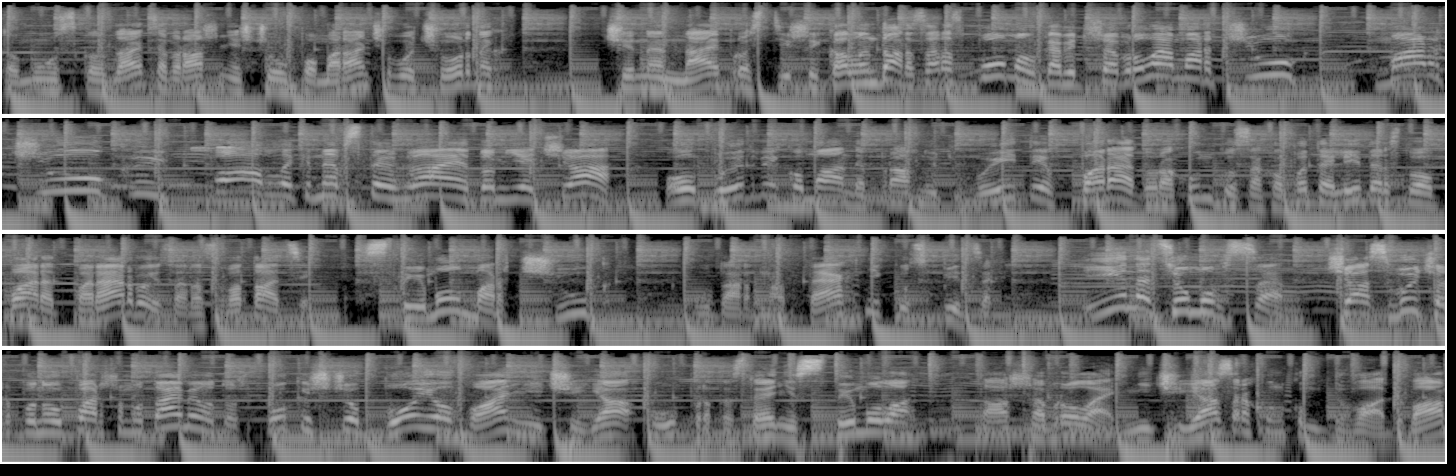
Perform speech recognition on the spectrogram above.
Тому складається враження, що у помаранчево-чорних чи не найпростіший календар. Зараз помилка від Шевроле. Марчук. Марчук і Павлик не встигає до м'яча. Обидві команди прагнуть вийти вперед у рахунку, захопити лідерство перед перервою. Зараз в атаці. Стимул Марчук. Удар на техніку з Спіцик. І на цьому все. Час вичерпано у першому таймі. Отож, поки що бойова нічия у протистоянні стимула та Шевроле. Нічия з рахунком 2-2.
